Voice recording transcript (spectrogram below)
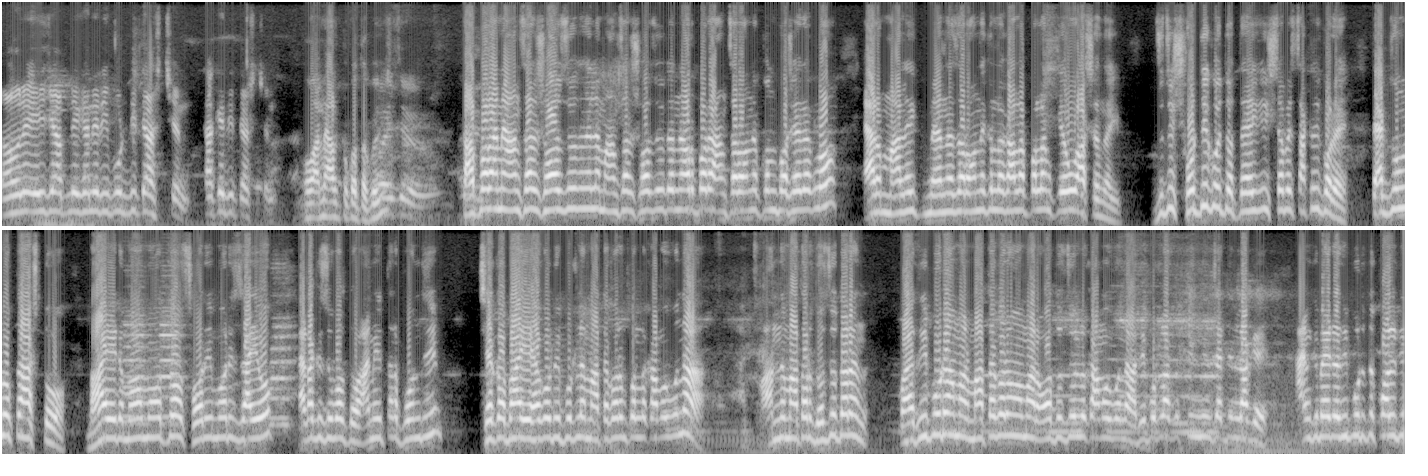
তাহলে এই যে আপনি এখানে রিপোর্ট দিতে আসছেন কাকে দিতে আসছেন? ও আমি আর তো কথা কই। তারপর আমি আনসারের সহযোগিতা নিলাম। আনসার সহযোগিতা নেওয়ার পরে আনসার অনেকক্ষণ বসে রাখল আর মালিক ম্যানেজার অনেক লোক আলাপ করলাম কেউ আসে নাই। যদি সঠিক হইতো তাই হিসাবে চাকরি করে একজন লোক তো আসতো। ভাই এটা মহম্মদ সরি মরি যাই হোক এটা কিছু বলতো। আমি তার ফোন দিই সে ভাই এহাগো রিপোর্টলে মাথা গরম করলে কামাবো না? আপনি মাথার ধৈর্য ধরেন রিপোর্ট আমার মাথা গরম আমার অত জল কামাবো না। রিপোর্ট লাগবে তিন দিন চার দিন লাগে। আমি কি ভাই এটা রিপোর্ট তো কোয়ালিটি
